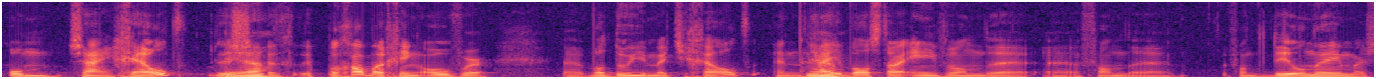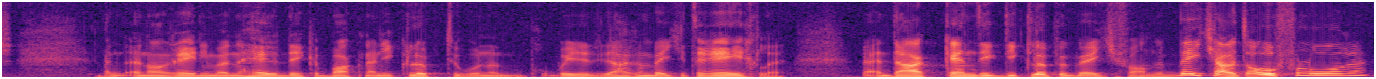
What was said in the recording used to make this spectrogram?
om zijn geld. Dus Ja. het, het programma ging over wat doe je met je geld. En Ja. hij was daar een van de, van de, van de deelnemers. En, en dan reed hij met een hele dikke bak naar die club toe. En dan probeerde hij daar een beetje te regelen. En daar kende ik die club een beetje van. Beetje uit het oog verloren.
